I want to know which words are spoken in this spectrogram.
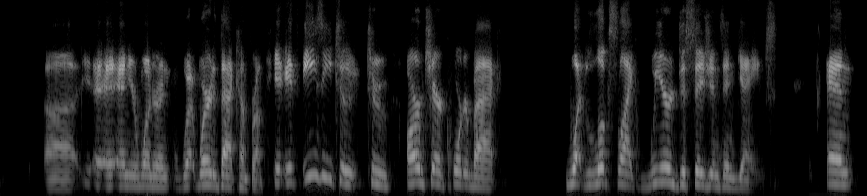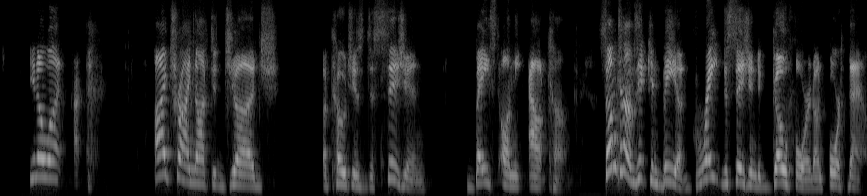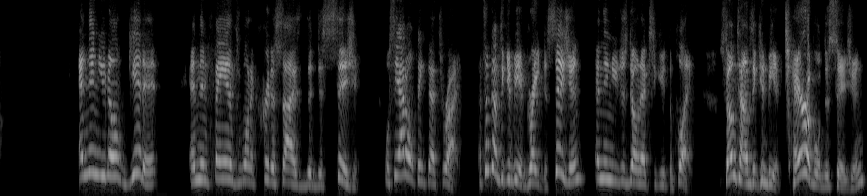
uh, and, and, you're wondering wh- where did that come from? It, it's easy to to armchair quarterback what looks like weird decisions in games, and you know what? I, I try not to judge a coach's decision based on the outcome. Sometimes it can be a great decision to go for it on fourth down, and then you don't get it and then fans want to criticize the decision. Well, see, I don't think that's right. Sometimes it can be a great decision, and then you just don't execute the play. Sometimes it can be a terrible decision,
